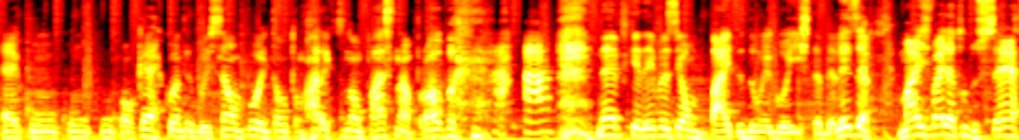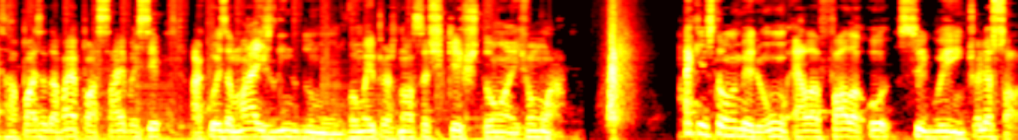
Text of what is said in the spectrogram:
é, com, com, com qualquer contribuição, pô, então tomara que tu não passe na prova, né? Porque daí você é um baita de um egoísta, beleza? Mas vai dar tudo certo, rapaziada, vai passar e vai ser a coisa mais linda do mundo. Vamos aí para as nossas questões, vamos lá. A questão número um, ela fala o seguinte, olha só.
